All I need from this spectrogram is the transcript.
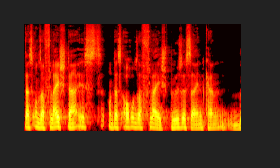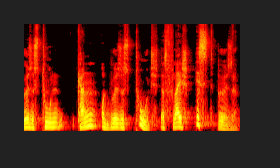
dass unser Fleisch da ist und dass auch unser Fleisch Böses sein kann, Böses tun kann und Böses tut. Das Fleisch ist böse.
